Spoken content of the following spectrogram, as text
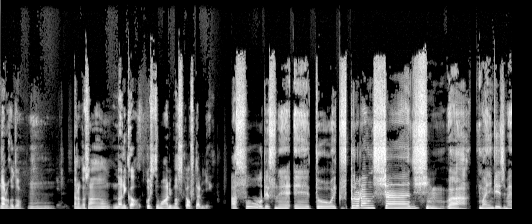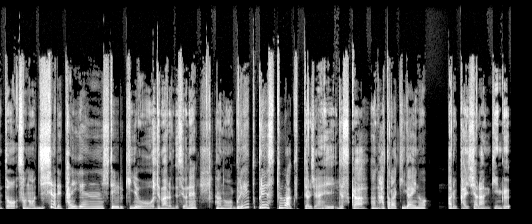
なるほど。うん。田中さん、何かご質問ありますか？お二人に。あ、そうですね。えっ、と、エクスプロラン社自身は、まあ、エンゲージメント、その自社で体現している企業でもあるんですよね。あの、グレートプレイストゥワークってあるじゃないですか。あの、働きがいのある会社ランキング。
